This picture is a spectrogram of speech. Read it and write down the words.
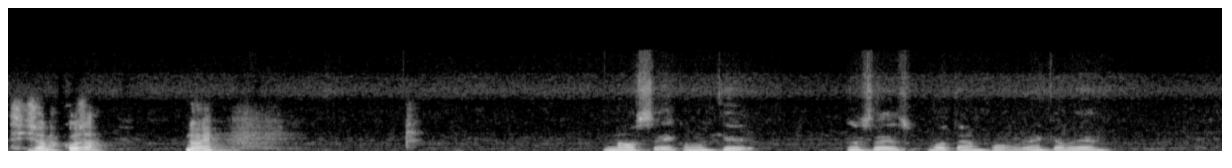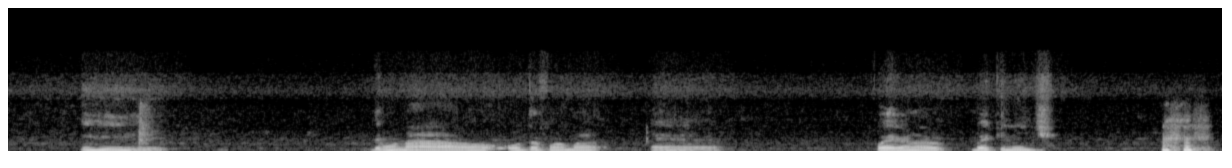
Así son las cosas. ¿No es? No sé, como que ustedes votan por Bianca Belair y de una u otra forma eh, puede ganar Becky Lynch.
